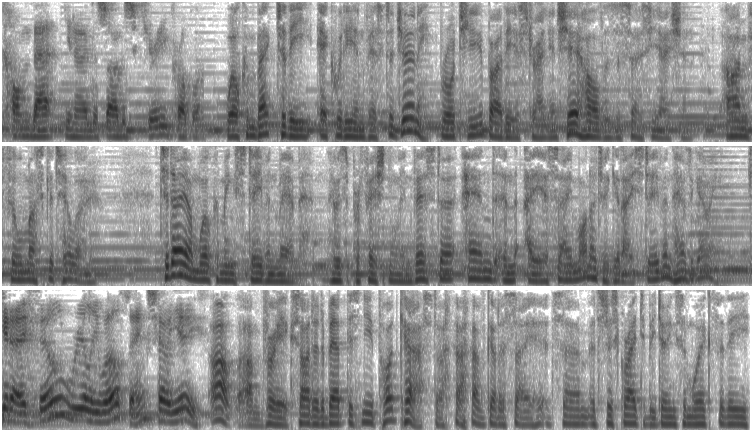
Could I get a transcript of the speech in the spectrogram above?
combat, you know, the cybersecurity problem. Welcome back to the Equity Investor Journey, brought to you by the Australian Shareholders Association. I'm Phil Muscatello. Today I'm welcoming Stephen Mabb, who is a professional investor and an ASA monitor. G'day, Stephen. How's it going? G'day, Phil. Really well, thanks. How are you? Oh, I'm very excited about this new podcast. I've got to say, it's um, it's just great to be doing some work for the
